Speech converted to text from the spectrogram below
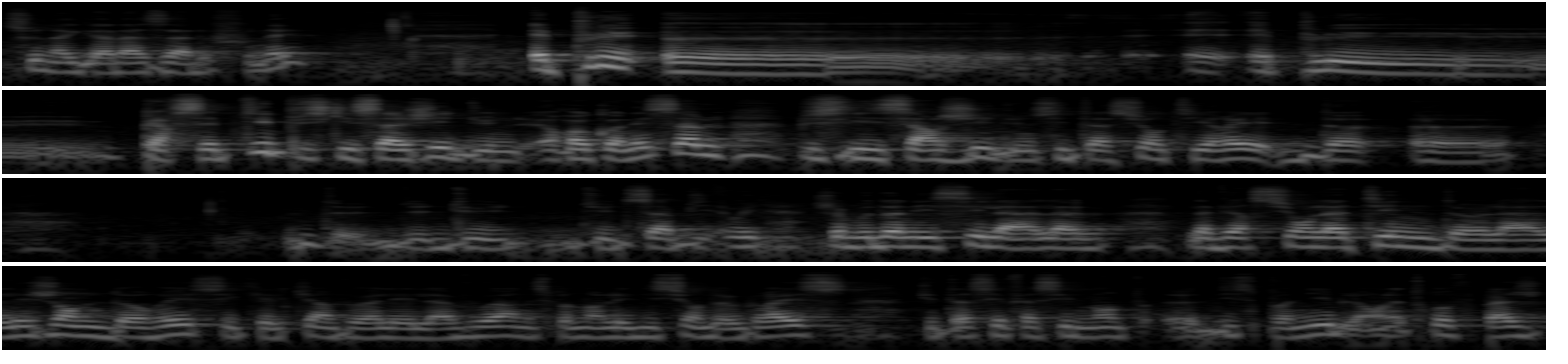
Tsunagaraza de Fune, est plus, euh, est, plus perceptible puisqu'il s'agit d'une reconnaissable puisqu'il s'agit d'une citation tirée de, euh, du, Oui, je vous donne ici la, version latine de la légende dorée si quelqu'un veut aller la voir, n'est-ce pas, dans l'édition de Grace, qui est assez facilement euh, disponible. On la trouve page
